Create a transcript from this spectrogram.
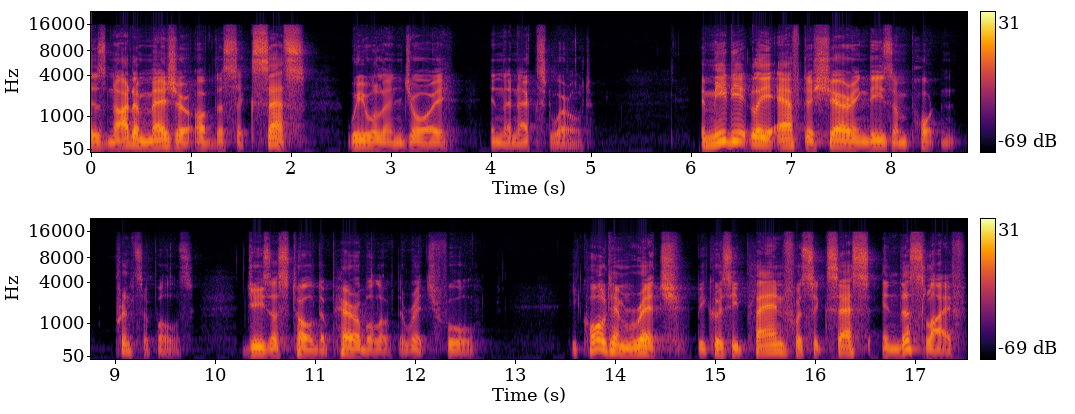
is not a measure of the success we will enjoy in the next world. Immediately after sharing these important principles, Jesus told the parable of the rich fool. He called him rich because he planned for success in this life,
